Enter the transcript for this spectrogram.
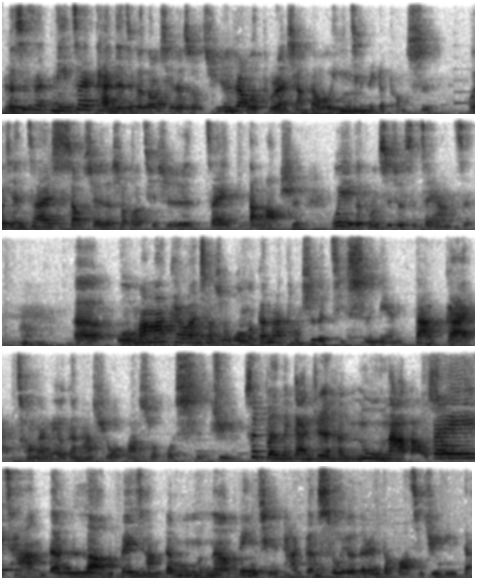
可是，在你在谈的这个东西的时候，其实让我突然想到我以前的一个同事。嗯我以前在小学的时候，其实，在当老师，我有一个同事就是这样子。嗯，呃，我妈妈开玩笑说，我们跟他同事了几十年，大概从来没有跟他说话说过十句，所以本人感觉很木讷保守，非常的冷，非常的木讷，并且他跟所有的人都保持距离的。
